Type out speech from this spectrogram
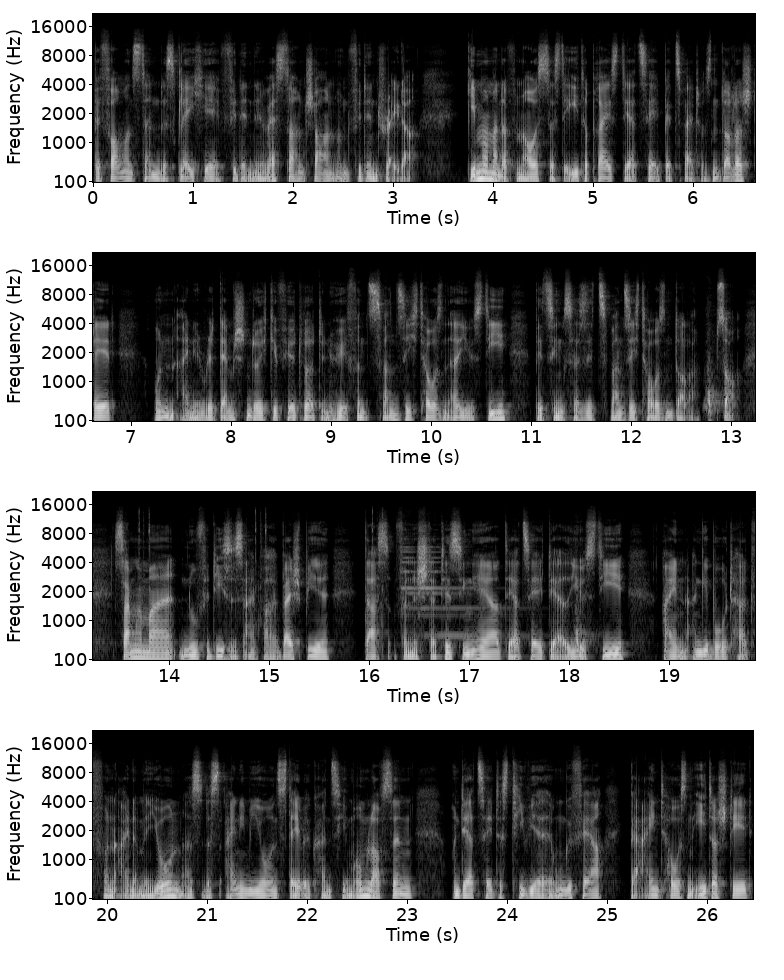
bevor wir uns dann das gleiche für den Investor anschauen und für den Trader. Gehen wir mal davon aus, dass der Etherpreis derzeit bei 2000 Dollar steht und eine Redemption durchgeführt wird in Höhe von 20.000 LUSD bzw. 20.000 Dollar. So, sagen wir mal nur für dieses einfache Beispiel, dass von den Statistiken her derzeit der LUSD ein Angebot hat von einer Million, also dass eine Million Stablecoins hier im Umlauf sind und derzeit das TVL ungefähr bei 1000 Ether steht,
